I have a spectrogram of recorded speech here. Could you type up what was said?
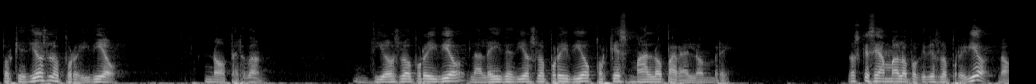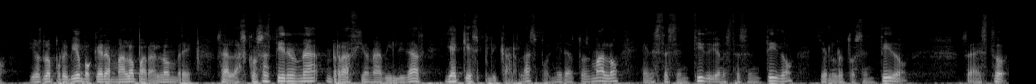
porque Dios lo prohibió. No, perdón. Dios lo prohibió, la ley de Dios lo prohibió porque es malo para el hombre. No es que sea malo porque Dios lo prohibió, no. Dios lo prohibió porque era malo para el hombre. O sea, las cosas tienen una racionabilidad y hay que explicarlas. Pues mira, esto es malo en este sentido y en este sentido y en el otro sentido. O sea, esto,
